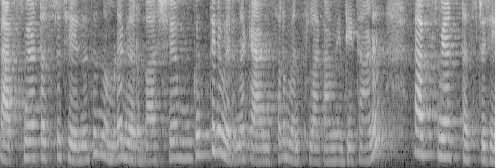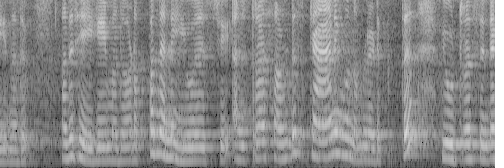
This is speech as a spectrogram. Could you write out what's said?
പാപ്സ്മിയർ ടെസ്റ്റ് ചെയ്യുന്നത് നമ്മുടെ ഗർഭാശയ മുഖത്തിന് വരുന്ന ക്യാൻസർ മനസ്സിലാക്കാൻ വേണ്ടിയിട്ടാണ് പാപ്സ്മിയർ ടെസ്റ്റ് ചെയ്യുന്നത്. അത് ചെയ്യുകയും അതോടൊപ്പം തന്നെ യു എസ് ജി അൾട്രാസൗണ്ട് സ്കാനിങ്ങും നമ്മളെടുത്ത് യൂട്രസിന്റെ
